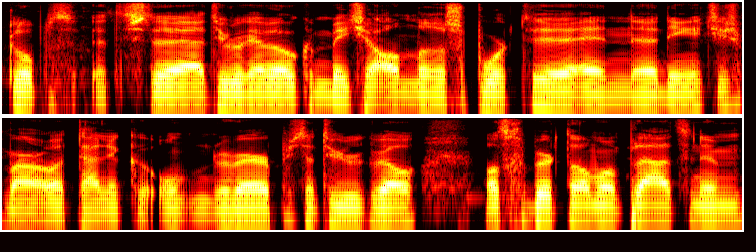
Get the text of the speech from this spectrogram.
klopt. Het is, eh, natuurlijk hebben we ook een beetje andere sporten en eh, dingetjes. Maar uiteindelijk onderwerp is natuurlijk wel wat gebeurt er allemaal in Platinum.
